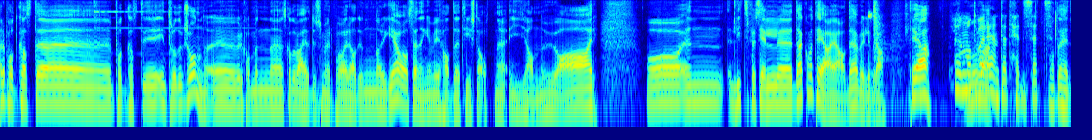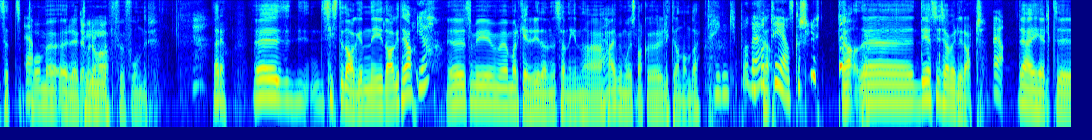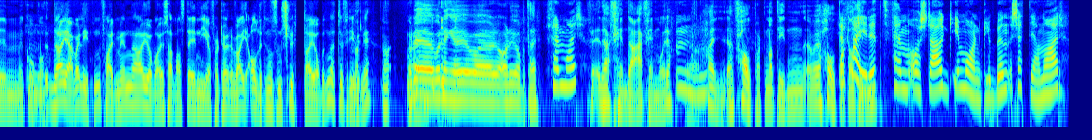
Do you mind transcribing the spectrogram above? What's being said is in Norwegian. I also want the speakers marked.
Speaker 1: Det er eh, podkastintroduksjon. Eh, Velkommen eh, skal du være, du som hører på Radio Norge, og sendingen vi hadde tirsdag 8. januar. Og en litt spesiell eh, Der kommer Thea, ja. Det er veldig bra. Thea.
Speaker 2: Hun måtte bare
Speaker 1: være-
Speaker 2: hente et headset.
Speaker 1: Måtte headset
Speaker 2: Ja.
Speaker 1: på med
Speaker 3: Det
Speaker 1: øreklaffoner. Der, ja. Eh, Siste dagen i dag, Thea.
Speaker 4: Ja,
Speaker 1: Som vi markerer i denne sendingen her. her. Vi må jo snakke litt om det.
Speaker 4: tenk på det.
Speaker 2: For Thea skal slutte.
Speaker 1: Ja, Det, det syns jeg er veldig rart.
Speaker 2: Ja.
Speaker 1: Det er helt uh, koko.
Speaker 3: Da jeg var liten, far min har jobba i samme sted i 49 år. Det var aldri noen som slutta i jobben, vet du, frivillig.
Speaker 1: Nei. Hvor, det, hvor lenge var- har du jobbet her?
Speaker 4: Fem år.
Speaker 1: Det er fem, det er fem år, ja. Herre, det er halvparten av tiden.
Speaker 4: Jeg
Speaker 1: Halvparten av tiden.
Speaker 4: feiret femårsdag i morgenklubben 6. januar.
